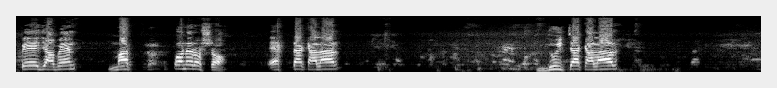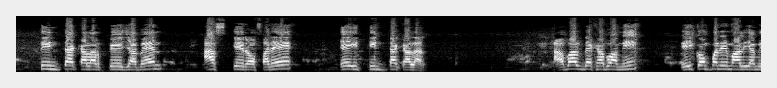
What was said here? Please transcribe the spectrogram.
পেয়ে যাবেন মাত্র পনেরোশো। একটা কালার, দুইটা কালার, তিনটা কালার পেয়ে যাবেন আজকের অফারে। এই তিনটা কালার আবার দেখাবো আমি, এই কোম্পানির মালই আমি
